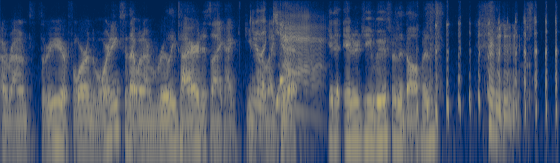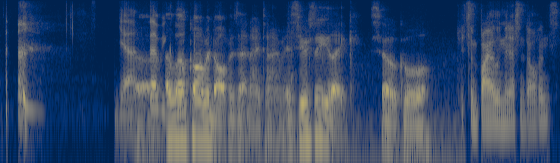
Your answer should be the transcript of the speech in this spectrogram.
around three or four in the morning, so that when I'm really tired, it's like I you you're know like, like, get a get an energy boost from the dolphins. yeah, Uh, that'd be I cool. love calming dolphins at nighttime. It's seriously like so cool. Get some bioluminescent dolphins.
